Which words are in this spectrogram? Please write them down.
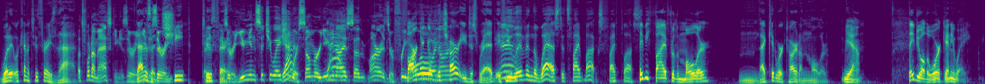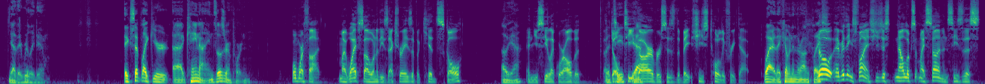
What what kind of tooth fairy is that? That's what I'm asking. Is there a, That is, is there a cheap are- tooth fairy. Is there a union situation Yeah. where some are Yeah. unionized, some aren't? Is there a free Follow market going the on? chart you just read. If you live in the West, it's five bucks, five plus. Maybe five for the molar. Mm, that kid worked hard on the molar. Yeah. They do all the work anyway. Yeah, they really do. Except like your uh, canines, those are important. One more thought. My wife saw one of these X-rays of a kid's skull, Oh yeah. and you see like where all the, The adult teeth, teeth, yeah. are versus the base. She's totally freaked out. Why are they coming in the wrong place? No, everything's fine. She just now looks at my son and sees this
